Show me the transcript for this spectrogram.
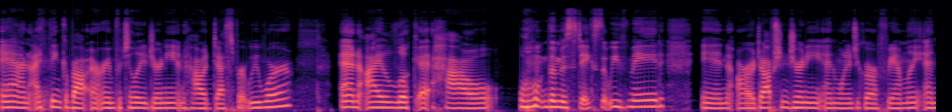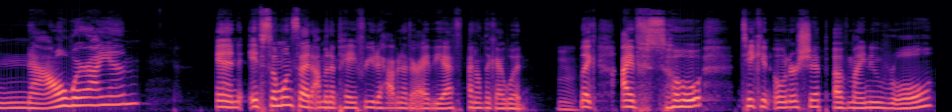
and I think about our infertility journey and how desperate we were. And I look at how the mistakes that we've made in our adoption journey and wanting to grow our family, and now where I am. And if someone said, I'm going to pay for you to have another IVF, I don't think I would. Hmm. Like, I've so taken ownership of my new role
